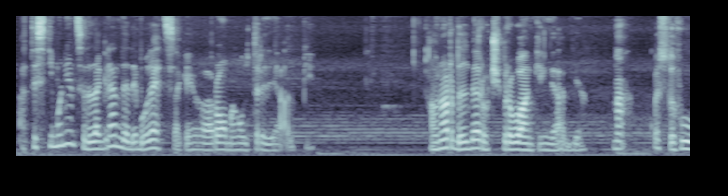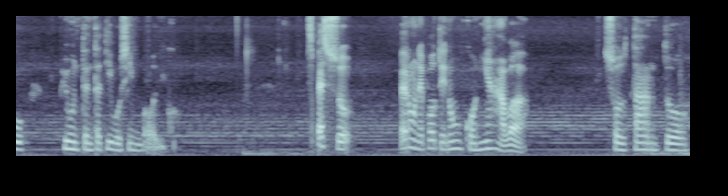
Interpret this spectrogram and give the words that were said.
a testimonianza della grande debolezza che aveva Roma oltre le Alpi. A onor del vero ci provò anche in Gallia, ma questo fu più un tentativo simbolico. Spesso però Nepote non coniava soltanto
